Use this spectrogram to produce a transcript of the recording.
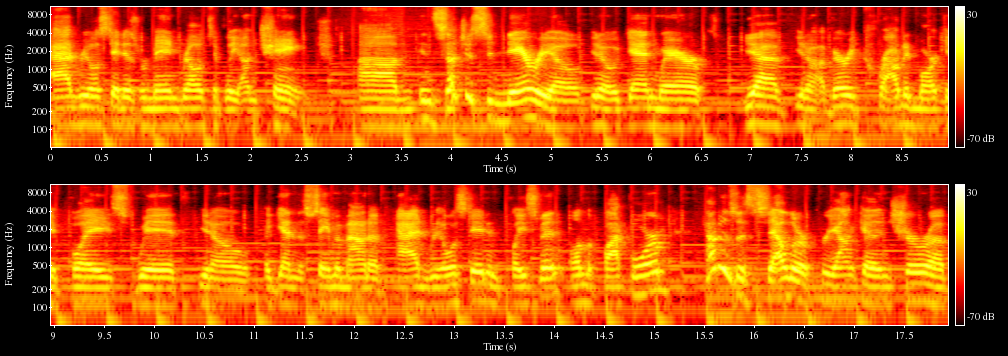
ad real estate has remained relatively unchanged. Um, in such a scenario, you know, again, where you have, you know, a very crowded marketplace with, you know, again, the same amount of ad real estate and placement on the platform how does a seller, Priyanka, ensure a,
